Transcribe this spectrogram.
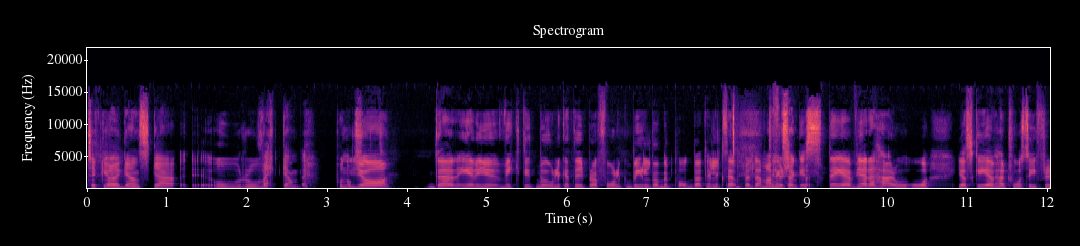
tycker jag är ganska eh, oroväckande på något sätt. Ja, Där är det ju viktigt med olika typer av folkbildande poddar till exempel, där man Till försöker exempel. stävja det här. Och, och jag skrev här två siffror,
